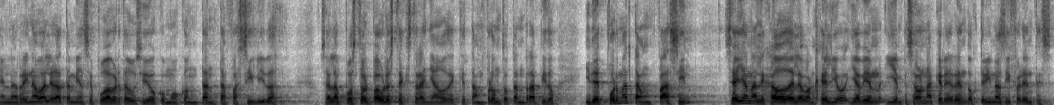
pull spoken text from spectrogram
en la Reina Valera también se pudo haber traducido como con tanta facilidad. O sea, el apóstol Pablo está extrañado de que tan pronto, tan rápido y de forma tan fácil se hayan alejado del Evangelio y, empezaron a creer en doctrinas diferentes.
